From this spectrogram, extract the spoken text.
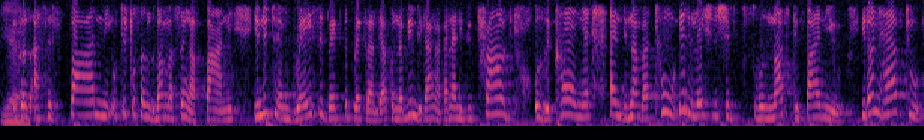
Yeah. because asifani uthixo senza uba masingafani. You need to embrace i-back- i-background yakho nobimbi kangakanani. Be proud uziqhenye. And number two i-relationships will not define you. You don't have to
